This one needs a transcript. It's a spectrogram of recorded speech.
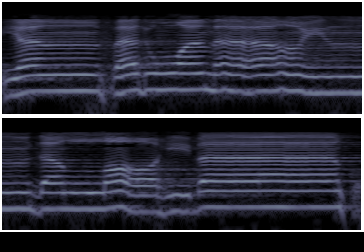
يَنفَدُ وَمَا عِندَ اللَّهِ بَاقٍ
